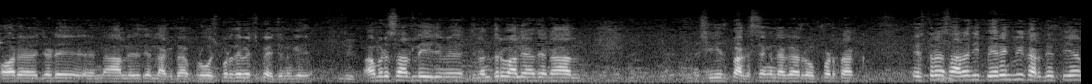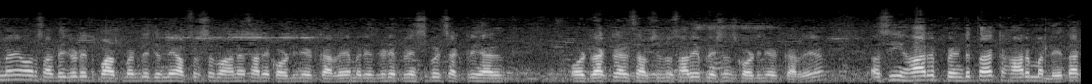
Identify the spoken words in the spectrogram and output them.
ਔਰ ਜਿਹੜੇ ਨਾਲ ਇਹਦੇ ਲੱਗਦਾ ਫਿਰੋਜ਼ਪੁਰ ਦੇ ਵਿੱਚ ਭੇਜਣਗੇ। ਅੰਮ੍ਰਿਤਸਰ ਲਈ ਜਿਵੇਂ ਜਲੰਧਰ ਵਾਲਿਆਂ ਦੇ ਨਾਲ ਸ਼ਹੀਦ ਭਗਤ ਸਿੰਘ ਨਗਰ ਰੋਪੜ ਤੱਕ ਇਸ ਤਰ੍ਹਾਂ ਸਾਰਿਆਂ ਦੀ ਪੇਅਰਿੰਗ ਵੀ ਕਰ ਦਿੱਤੀ ਹੈ ਮੈਂ ਔਰ ਸਾਡੇ ਜਿਹੜੇ ਡਿਪਾਰਟਮੈਂਟ ਦੇ ਜਿੰਨੇ ਅਫਸਰ ਸਭਾਨ ਹੈ ਸਾਰੇ ਕੋਆਰਡੀਨੇਟ ਕਰ ਰਹੇ ਆ। ਮੇਰੇ ਜਿਹੜੇ ਪ੍ਰਿੰਸੀਪਲ ਸੈਕਟਰੀ ਹੈਲਥ ਔਰ ਡਾਇਰੈਕਟਰ ਹੈਲਥ ਸਰਵਿਸਿਜ਼ ਉਹ ਸਾਰੇ ਆਪਰੇਸ਼ਨਸ ਕੋਆਰਡੀਨੇਟ ਕਰ ਰਹੇ ਆ। ਅਸੀਂ ਹਰ ਪਿੰਡ ਤੱਕ ਹਰ ਮਹੱਲੇ ਤੱਕ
